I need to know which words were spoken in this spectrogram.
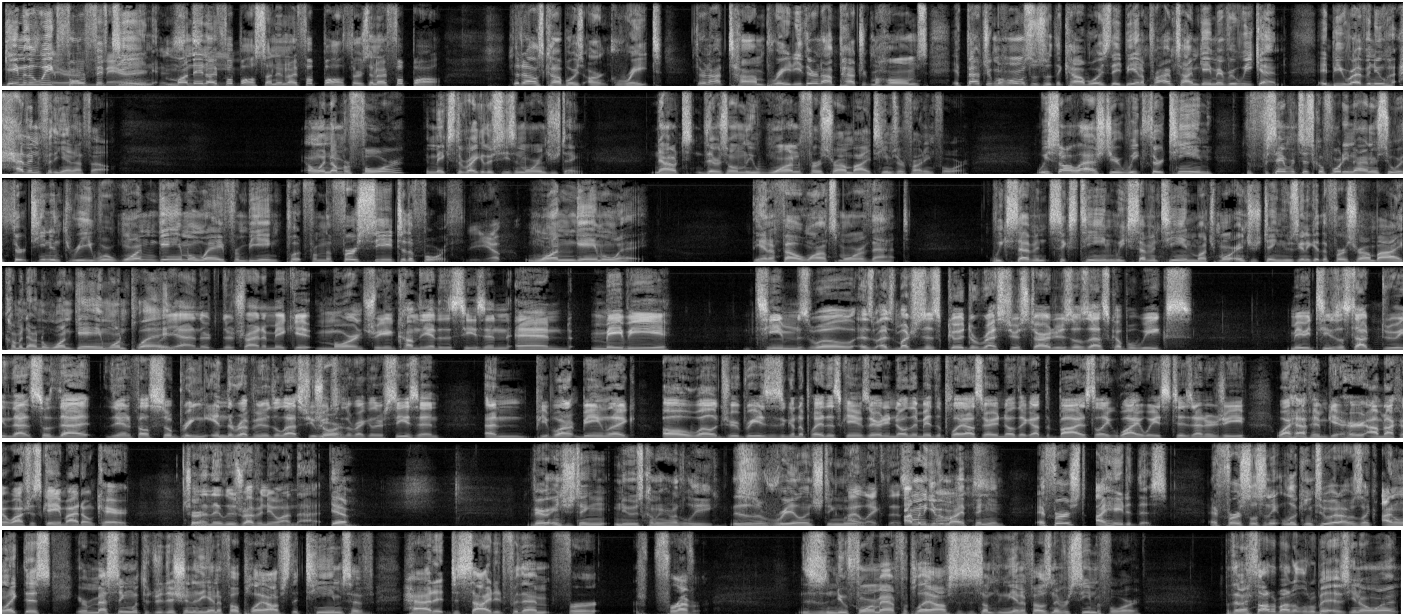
Game of the week They're 415, America's Monday night football, Sunday night football, Thursday night football. The Dallas Cowboys aren't great. They're not Tom Brady. They're not Patrick Mahomes. If Patrick Mahomes was with the Cowboys, they'd be in a primetime game every weekend. It'd be revenue heaven for the NFL. Oh, and number four, it makes the regular season more interesting. Now t- there's only one first round bye teams are fighting for. We saw last year, week 13, the San Francisco 49ers, who were 13 and 3, were one game away from being put from the first seed to the fourth Yep. one game away. The NFL wants more of that. Week 7, 16, week 17, much more interesting. Who's going to get the first round bye? Coming down to one game, one play. Well, yeah, and they're they're trying to make it more intriguing come the end of the season, and maybe teams will as as much as it's good to rest your starters those last couple weeks. Maybe teams will stop doing that so that the NFL is still bringing in the revenue the last few Sure. weeks of the regular season, and people aren't being like, "Oh, well, Drew Brees isn't going to play this game. So they already know they made the playoffs. They already know they got the byes. So like, why waste his energy? Why have him get hurt? I'm not going to watch this game. I don't care." Sure. And then they lose revenue on that. Yeah. Very interesting news coming out of the league. This is a real interesting move. I like this I'm going to give it my opinion. At first, I hated this. At first, listening, looking to it, I was like, I don't like this. You're messing with the tradition of the NFL playoffs. The teams have had it decided for them for forever. This is a new format for playoffs. This is something the NFL has never seen before. But then I thought about it a little bit as you know what?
